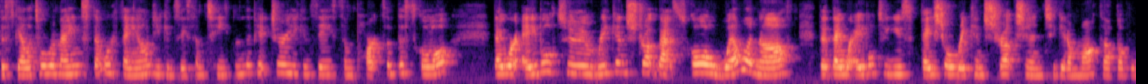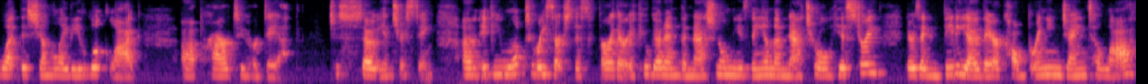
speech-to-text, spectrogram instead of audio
the skeletal remains that were found. You can see some teeth in the picture. You can see some parts of the skull. They were able to reconstruct that skull well enough that they were able to use facial reconstruction to get a mock up of what this young lady looked like uh, prior to her death. Just so interesting. Um, if you want to research this further, if you'll go to the National Museum of Natural History, there's a video there called Bringing Jane to Life.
